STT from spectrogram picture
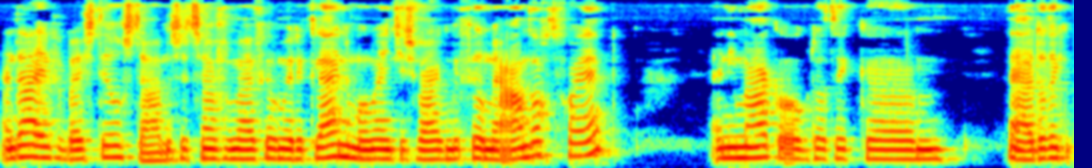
En daar even bij stilstaan. Dus het zijn voor mij veel meer de kleine momentjes waar ik veel meer aandacht voor heb. En die maken ook dat ik, um, nou ja, dat ik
